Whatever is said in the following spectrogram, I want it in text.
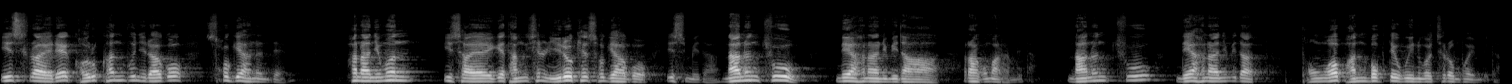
이스라엘의 거룩한 분이라고 소개하는데 하나님은 이사야에게 당신을 이렇게 소개하고 있습니다. 나는 주 내 하나님이다 라고 말합니다. 나는 주 내 하나님이다. 동어 반복되고 있는 것처럼 보입니다.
